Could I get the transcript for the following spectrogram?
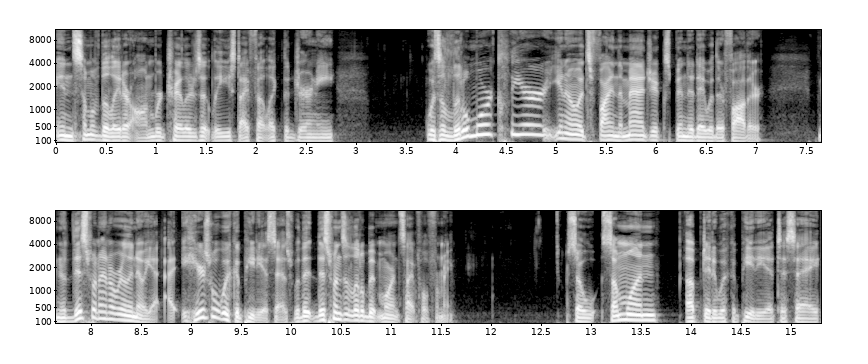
in some of the later Onward trailers, at least, I felt like the journey was a little more clear. You know, it's find the magic, spend a day with their father. You know, this one I don't really know yet. Here's what Wikipedia says. With it, this one's a little bit more insightful for me. So someone updated Wikipedia to say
